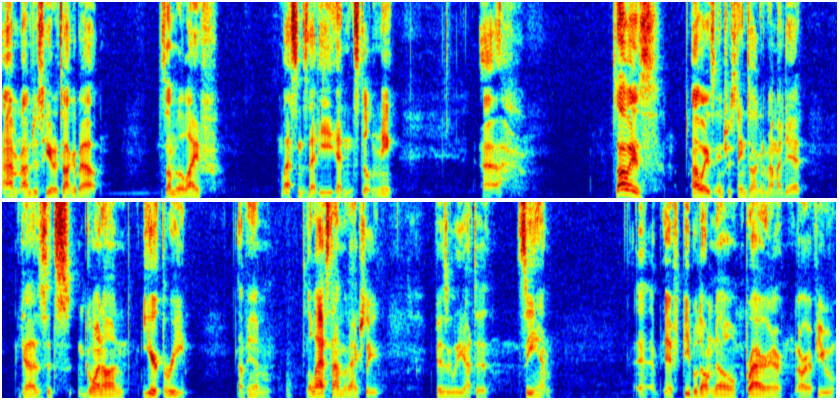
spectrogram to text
I'm I'm just here to talk about some of the life lessons that he had instilled in me. Uh, it's always always interesting talking about my dad because it's going on year three of him. The last time I've actually physically got to see him. Uh, if people don't know prior, or if you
